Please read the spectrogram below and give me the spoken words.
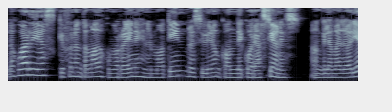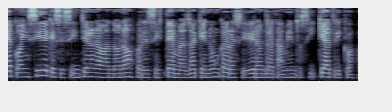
Los guardias, que fueron tomados como rehenes en el motín, recibieron condecoraciones, aunque la mayoría coincide que se sintieron abandonados por el sistema, ya que nunca recibieron tratamiento psiquiátrico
